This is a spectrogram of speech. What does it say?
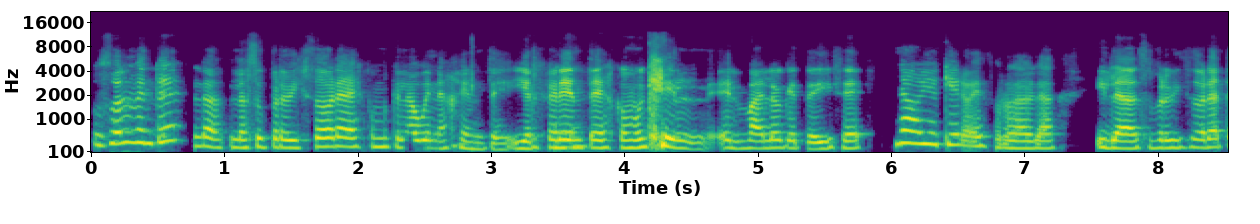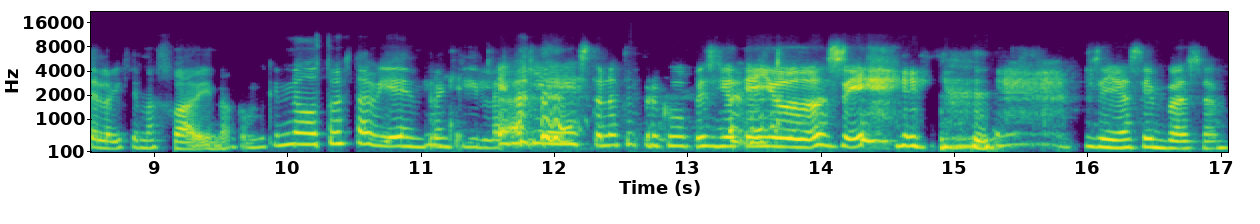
usualmente la, la supervisora es como que la buena gente y el gerente es como que el, el malo que te dice, no, yo quiero eso, bla, bla. Y la supervisora te lo dice más suave, ¿no? Como que no, todo está bien, tranquila. Él quiere esto, no te preocupes, yo te ayudo, sí. Sí, así pasa.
